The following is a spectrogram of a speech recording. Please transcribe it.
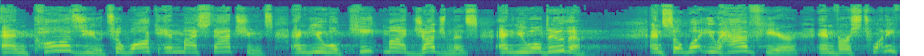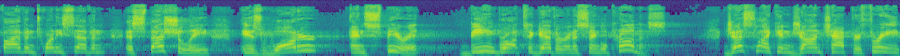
and cause you to walk in my statutes, and you will keep my judgments and you will do them. And so, what you have here in verse 25 and 27, especially, is water and spirit being brought together in a single promise. Just like in John chapter 3,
